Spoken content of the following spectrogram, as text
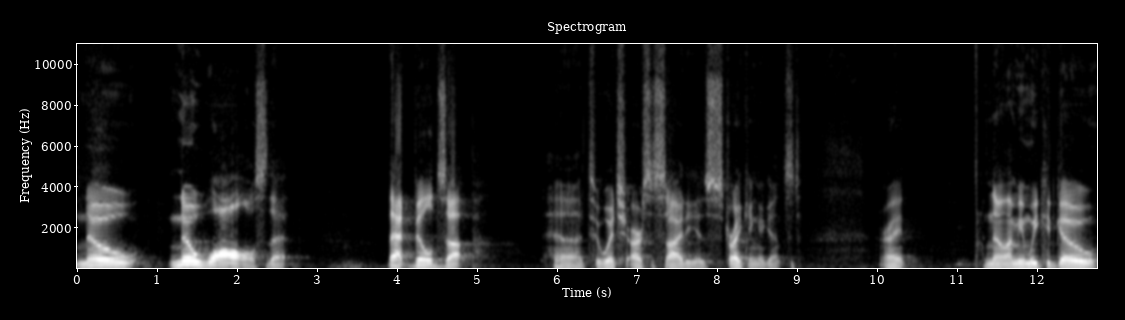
No, no walls that that builds up uh, to which our society is striking against, right? No, I mean we could go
